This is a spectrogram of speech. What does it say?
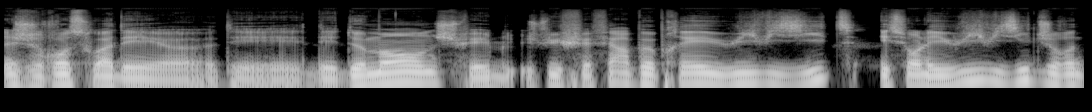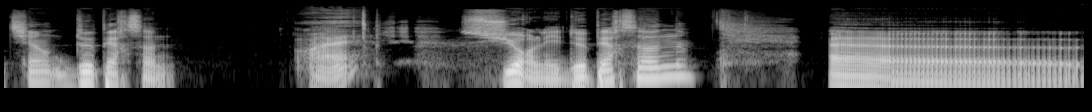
je reçois des, heu, des des demandes, je fais je lui fais faire à peu près 8 visites et sur les 8 visites, je retiens 2 personnes. Ouais. Sur les 2 personnes, heu,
